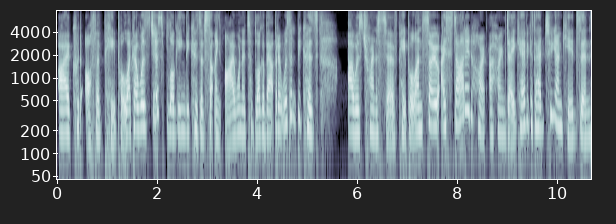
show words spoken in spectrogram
I could offer people. Like I was just blogging because of something I wanted to blog about, but it wasn't because I was trying to serve people. And so I started home, a home daycare because I had two young kids and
